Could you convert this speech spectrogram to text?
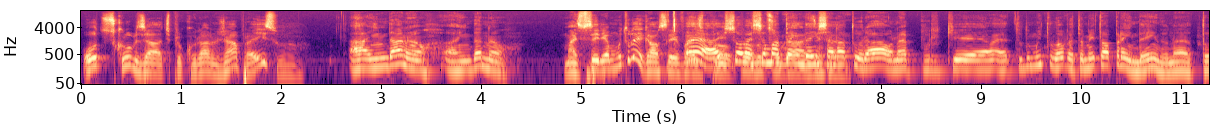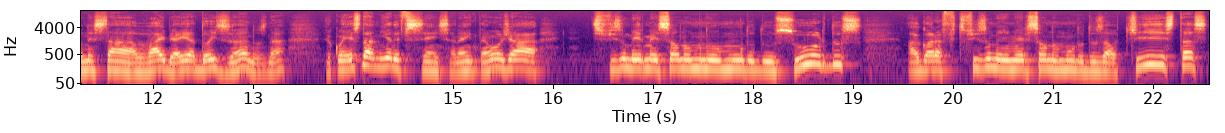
Outros clubes já te procuraram já para isso? Ainda não, ainda não. Mas seria muito legal se levar é, isso pro, isso vai ser uma lugares, tendência natural, né? Porque é, é, tudo muito novo. Eu também estou aprendendo, né? Estou nessa vibe aí há dois anos, né? Eu conheço da minha deficiência, né? Então, eu já fiz uma imersão no, no mundo dos surdos, agora fiz uma imersão no mundo dos autistas,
